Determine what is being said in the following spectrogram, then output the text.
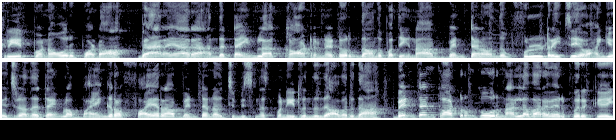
கிரியேட் பண்ண ஒரு படம். வேற யார் அந்த டைமில் கார்ட்டூன் நெட்ஒர்க் தான் வந்து பார்த்தீங்கன்னா பென்டனை வந்து ஃபுல் ரைட்ஸே வாங்கி வச்சுட்டு அந்த டைமில் பயங்கர ஃபயராக பென்டனை வச்சு பிஸ்னஸ் பண்ணிட்டு இருந்தது அவர் தான் பென்டன் கார்ட்டூனுக்கு ஒரு நல்ல வரவேற்பு இருக்குது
